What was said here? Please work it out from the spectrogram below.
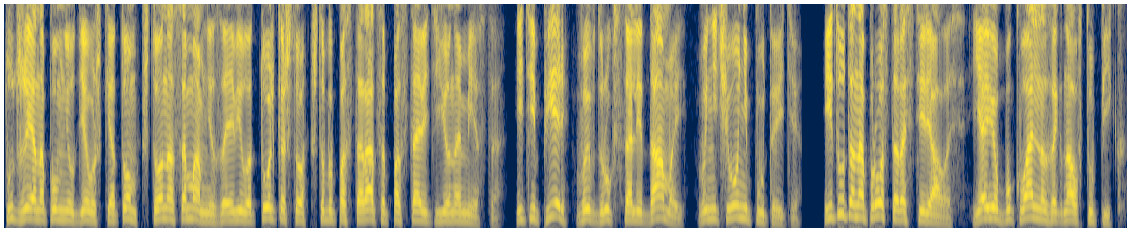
Тут же я напомнил девушке о том, что она сама мне заявила только что, чтобы постараться поставить ее на место. И теперь вы вдруг стали дамой, вы ничего не путаете. И тут она просто растерялась. Я ее буквально загнал в тупик.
